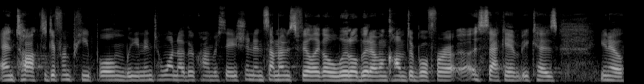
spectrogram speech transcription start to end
and talk to different people and lean into one other conversation and sometimes feel like a little bit uncomfortable for a, a second because you know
